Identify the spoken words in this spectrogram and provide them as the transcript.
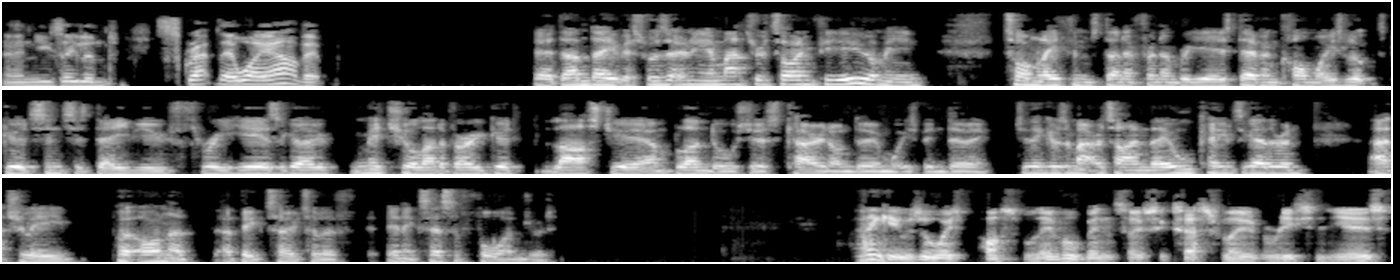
and New Zealand scrapped their way out of it. Yeah, Dan Davis, was it only a matter of time for you? I mean, Tom Latham's done it for a number of years. Devon Conway's looked good since his debut three years ago. Mitchell had a very good last year, and Blundell's just carried on doing what he's been doing. Do you think it was a matter of time they all came together and actually put on a, a big total of in excess of 400? I think it was always possible. They've all been so successful over recent years.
